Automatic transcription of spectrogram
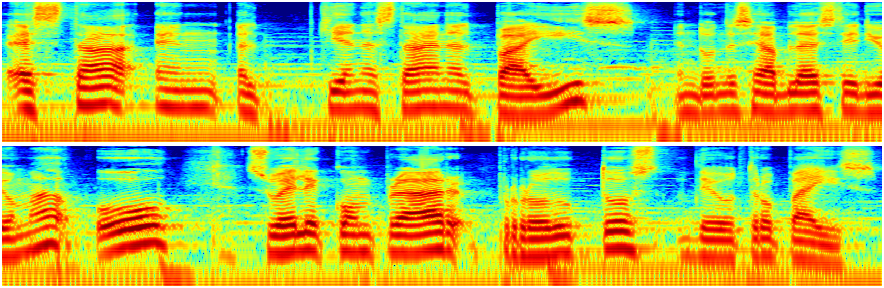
está en el, quien está en el país en donde se habla este idioma o suele comprar productos de otro país.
